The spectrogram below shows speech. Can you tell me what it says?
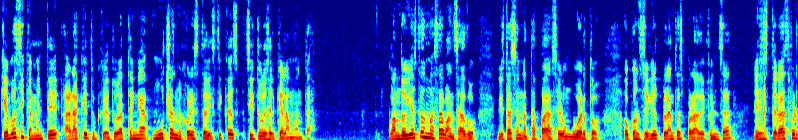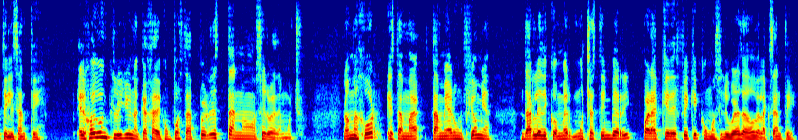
que básicamente hará que tu criatura tenga muchas mejores estadísticas si tú eres el que la monta. Cuando ya estás más avanzado y estás en la etapa de hacer un huerto o conseguir plantas para defensa, necesitarás fertilizante, el juego incluye una caja de composta, pero esta no sirve de mucho. Lo mejor es tamear un fiomia, darle de comer muchas timberry para que defeque como si le hubieras dado de laxante.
